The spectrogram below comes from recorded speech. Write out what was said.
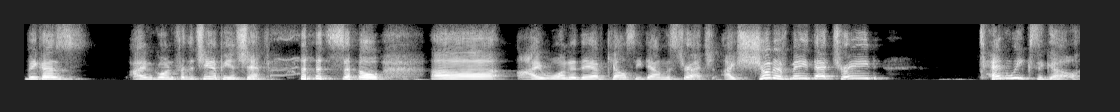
because I'm going for the championship. so uh, I wanted to have Kelce down the stretch. I should have made that trade 10 weeks ago.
